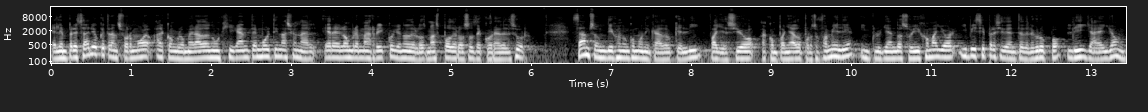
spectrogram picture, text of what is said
El empresario que transformó al conglomerado en un gigante multinacional era el hombre más rico y uno de los más poderosos de Corea del Sur. Samsung dijo en un comunicado que Lee falleció acompañado por su familia, incluyendo a su hijo mayor y vicepresidente del grupo, Lee Jae-yong,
